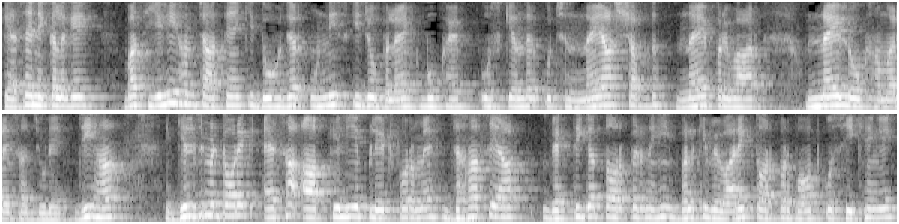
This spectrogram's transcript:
कैसे निकल गए। बस यही हम चाहते हैं कि 2019 की जो ब्लैंक बुक है, उसके अंदर कुछ नया शब्द, नए परिवार, नए लोग हमारे साथ जुड़े। जी हाँ गिल्ज मेंटोर एक ऐसा आपके लिए प्लेटफॉर्म है जहाँ से आप व्यक्तिगत तौर पर नहीं, बल्कि व्यवहारिक तौर पर बहुत कुछ सीखेंगे।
